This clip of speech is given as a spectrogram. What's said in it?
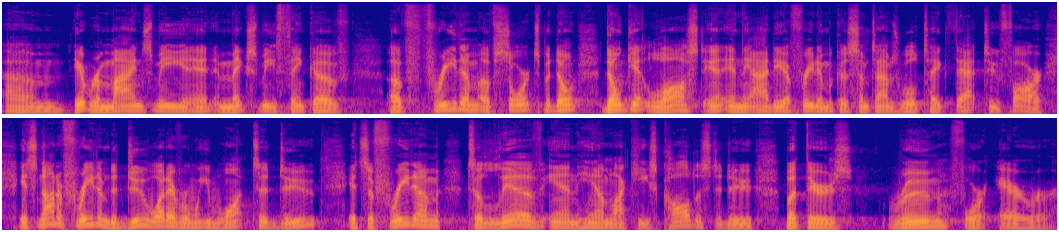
um, it reminds me and it makes me think of of freedom of sorts, but don't, don't get lost in, in the idea of freedom because sometimes we'll take that too far. It's not a freedom to do whatever we want to do, it's a freedom to live in Him like He's called us to do, but there's room for error.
